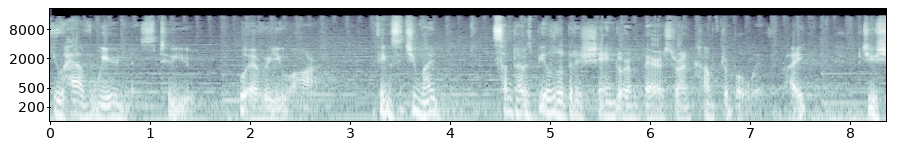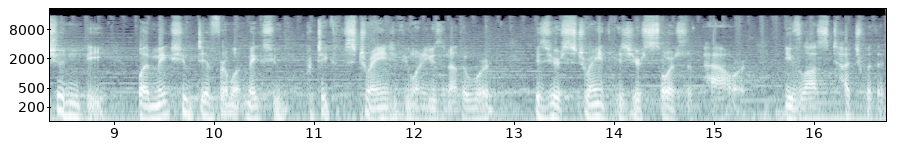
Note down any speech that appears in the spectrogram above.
You have weirdness to you, whoever you are. Things that you might sometimes be a little bit ashamed or embarrassed or uncomfortable with, right? But you shouldn't be. What makes you different, what makes you particularly strange, if you want to use another word, is your strength, is your source of power. You've lost touch with it.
